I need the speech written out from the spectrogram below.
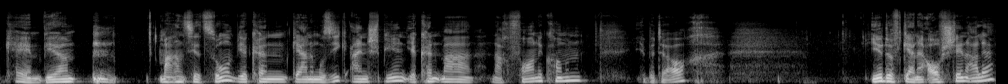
Okay, wir machen es jetzt so. Wir können gerne Musik einspielen. Ihr könnt mal nach vorne kommen. Ihr bitte auch. Ihr dürft gerne aufstehen, alle,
